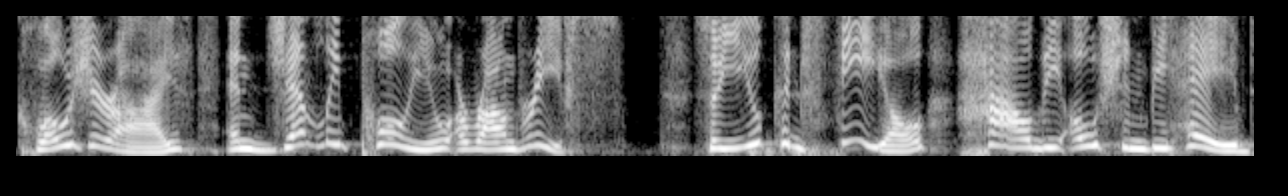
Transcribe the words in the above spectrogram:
close your eyes, and gently pull you around reefs so you could feel how the ocean behaved,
